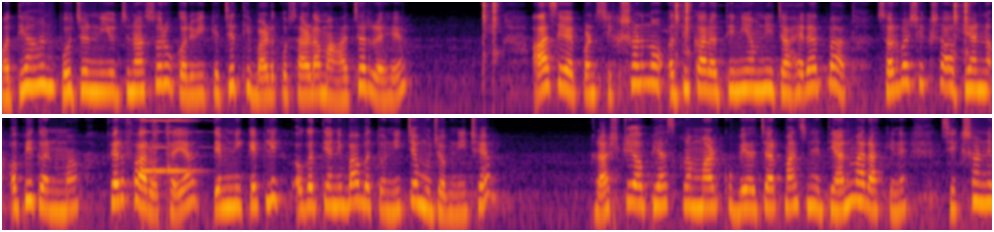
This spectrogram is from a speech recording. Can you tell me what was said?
મધ્યાહન ભોજન યોજના શરૂ કરવી કે જેથી બાળકો શાળામાં હાજર રહે. આ સિવાય પણ શિક્ષણનો અધિકાર અધિનિયમની જાહેરાત બાદ સર્વ શિક્ષા અભિયાનના અભિગમમાં ફેરફારો થયા. તેમની કેટલીક અગત્યની બાબતો નીચે મુજબની છે. રાષ્ટ્રીય અભ્યાસક્રમ માળખું બે હજાર પાંચને ધ્યાનમાં રાખીને શિક્ષણની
